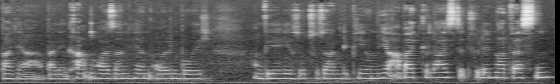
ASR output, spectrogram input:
bei, der, bei den Krankenhäusern hier in Oldenburg, haben wir hier sozusagen die Pionierarbeit geleistet für den Nordwesten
